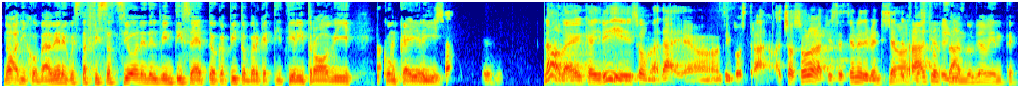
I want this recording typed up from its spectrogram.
No, dico, beh, avere questa fissazione del 27 ho capito perché ti, ti ritrovi con Kairi. No, beh, Kairi, insomma, dai, è un tipo strano. C'ho solo la fissazione del 27 no, tra l'altro. scherzando, ovviamente.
